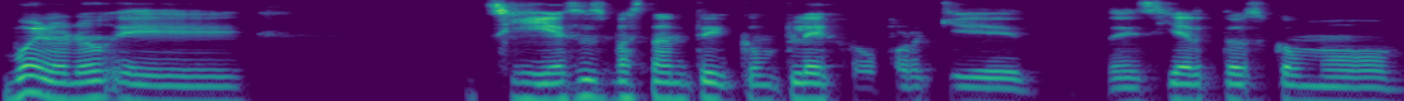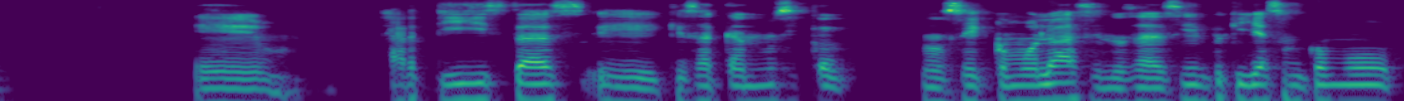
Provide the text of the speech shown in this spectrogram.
Bueno, ¿no? Eh, sí, eso es bastante complejo porque de ciertos como eh, artistas eh, que sacan música, no sé cómo lo hacen, o sea, siento que ya son como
